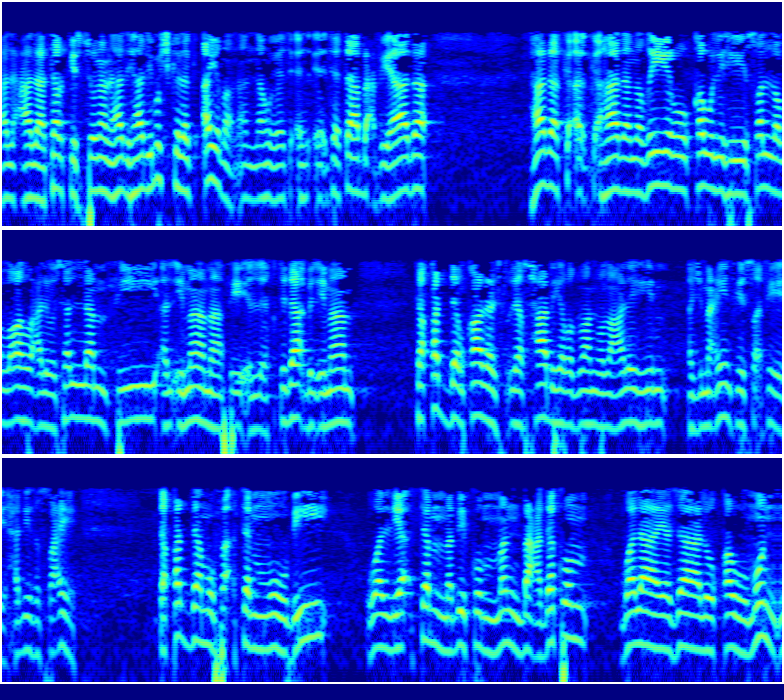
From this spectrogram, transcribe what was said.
على ترك السنن. هذه هذه مشكلة أيضا أنه يتتابع في هذا. هذا هذا نظير قوله صلى الله عليه وسلم في الإمامة في الاقتداء بالإمام. تقدم قال لأصحابه رضوان الله عليهم أجمعين في في حديث الصحيح. تقدموا فأتموا بي وليأتم بكم من بعدكم ولا يزال قوم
